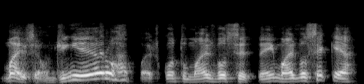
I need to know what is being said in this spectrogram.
Mas é um dinheiro, rapaz. Quanto mais você tem, mais você quer.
